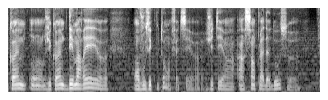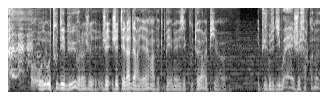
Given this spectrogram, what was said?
quand même, on- j'ai quand même démarré euh, en vous écoutant en fait. C'est, euh, j'étais un, un simple Adados euh, au, au tout début. Voilà, j'ai- j'ai- j'étais là derrière avec mes, mes écouteurs et puis euh, et puis je me suis dit ouais, je vais faire comme eux.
